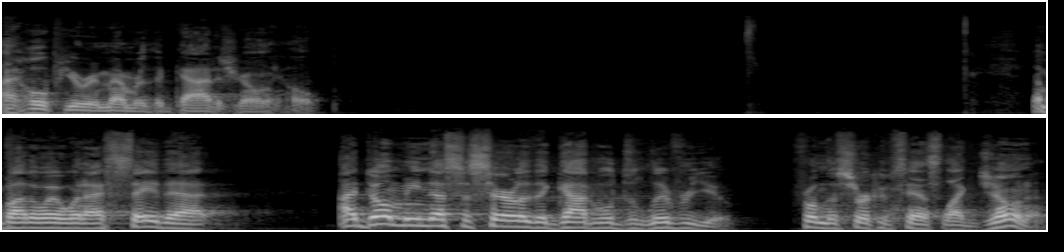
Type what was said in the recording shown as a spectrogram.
I hope you remember that God is your only hope. And by the way, when I say that, I don't mean necessarily that God will deliver you from the circumstance like Jonah.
